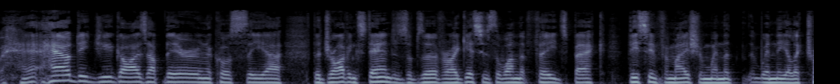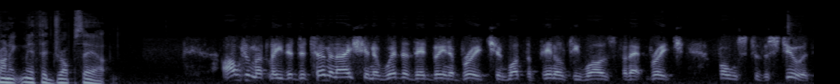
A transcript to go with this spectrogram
how did you guys up there, and of course the uh, the driving standards observer, I guess, is the one that feeds back this information when the when the electronic method drops out ultimately the determination of whether there'd been a breach and what the penalty was for that breach falls to the stewards.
